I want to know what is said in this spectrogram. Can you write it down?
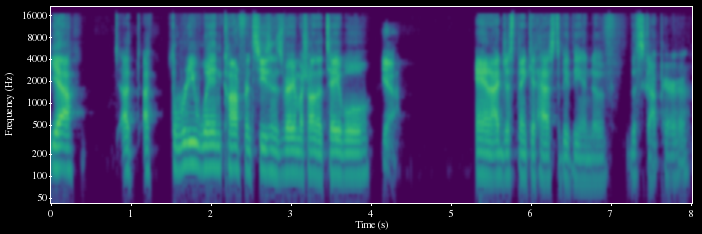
yeah, a, a three win conference season is very much on the table. Yeah. And I just think it has to be the end of the Scott Pera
